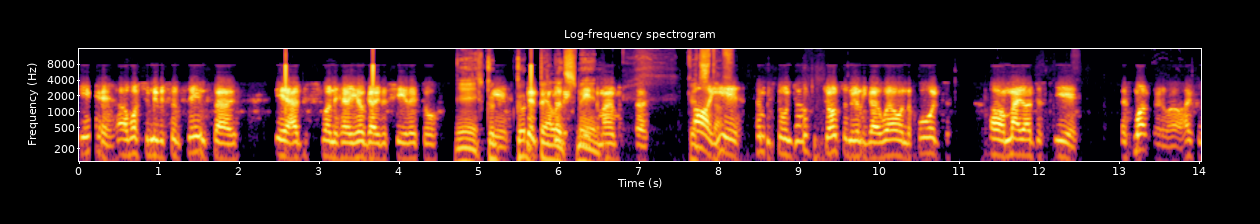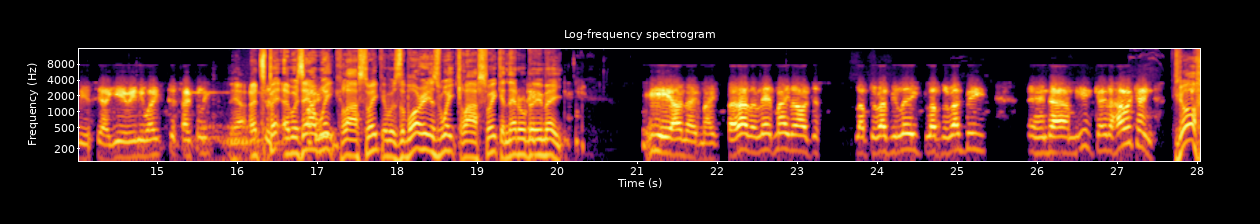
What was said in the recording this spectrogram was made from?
yeah, I watched him ever since then. So yeah, I just wonder how he'll go this year. That's all. Yeah, good, Yeah, good good- balance, good at the man. moment, so. Good oh stuff. yeah, him and Shaun Johnson, Johnson really go well on the forwards. Oh mate, I just yeah, it's my well. Hopefully it's our year anyway. Just hopefully. Yeah, it's be, it was our week last week. It was the Warriors' week last week, and that'll do me. Yeah, I know, mate. But other than that, mate, I just love the rugby league, love the rugby, and um, yeah, go to Hurricanes. Oh,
